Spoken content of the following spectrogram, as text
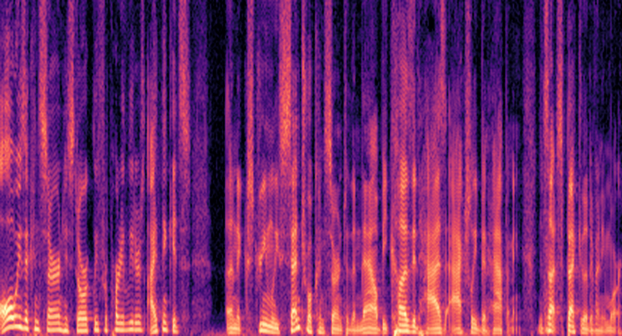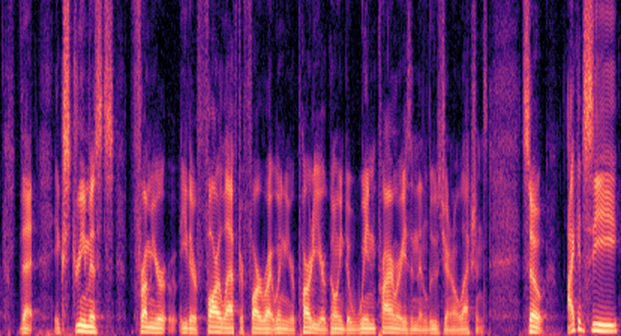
always a concern historically for party leaders. I think it's an extremely central concern to them now because it has actually been happening. It's not speculative anymore that extremists from your either far left or far right wing of your party are going to win primaries and then lose general elections. So I could see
